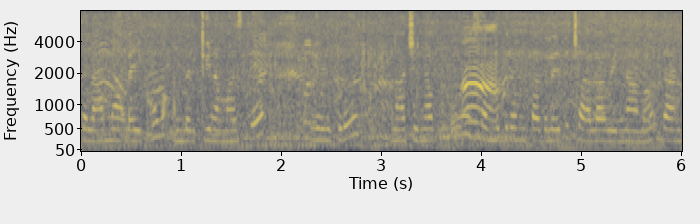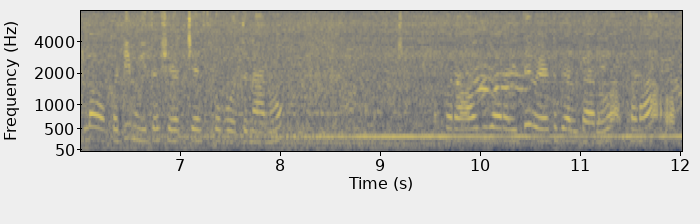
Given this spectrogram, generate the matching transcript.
అస్సలాము అలైకుం. అందరికీ నమస్తే. నేను ఇప్పుడు నా చిన్నప్పుడు సముద్రం కథలు అయితే చాలా విన్నాను. దాంట్లో ఒకటి మీతో షేర్ చేసుకోబోతున్నాను. ఒక రాజుగారు అయితే వేటకు వెళ్తారు అక్కడ ఒక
